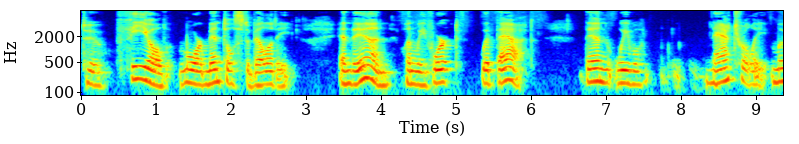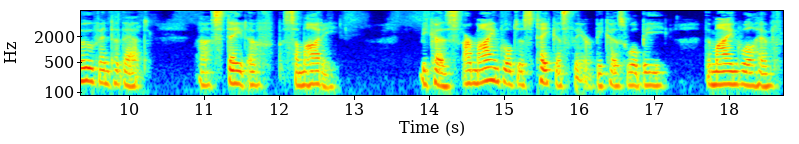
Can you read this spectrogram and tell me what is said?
to feel more mental stability. And then when we've worked with that, then we will naturally move into that uh, state of samadhi because our mind will just take us there because we'll be, the mind will have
